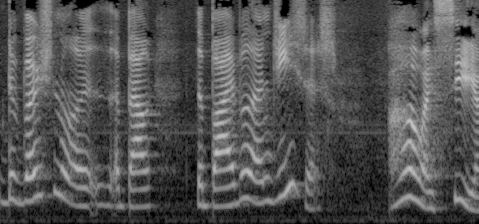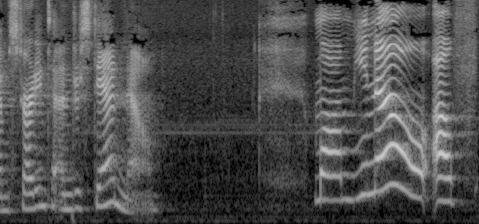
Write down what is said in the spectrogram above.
A devotional is about the Bible and Jesus. Oh, I see. I'm starting to understand now. Mom, you know our f-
